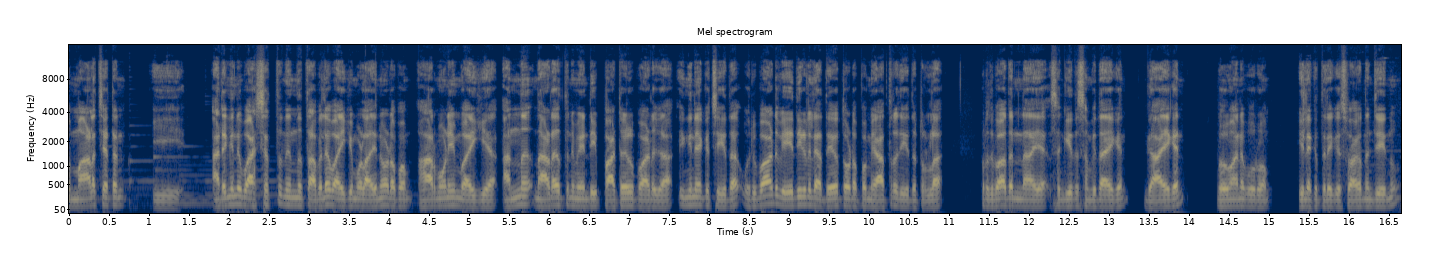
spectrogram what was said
മാളച്ചേട്ടൻ ഈ അരങ്ങിന് വശത്ത് നിന്ന് തബല വായിക്കുമ്പോൾ അതിനോടൊപ്പം ഹാർമോണിയം വായിക്കുക അന്ന് നാടകത്തിന് വേണ്ടി പാട്ടുകൾ പാടുക ഇങ്ങനെയൊക്കെ ചെയ്ത ഒരുപാട് വേദികളിൽ അദ്ദേഹത്തോടൊപ്പം യാത്ര ചെയ്തിട്ടുള്ള പ്രതിപാദനായ സംഗീത സംവിധായകൻ ഗായകൻ ബഹുമാനപൂർവം ഈ ലക്കത്തിലേക്ക് സ്വാഗതം ചെയ്യുന്നു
